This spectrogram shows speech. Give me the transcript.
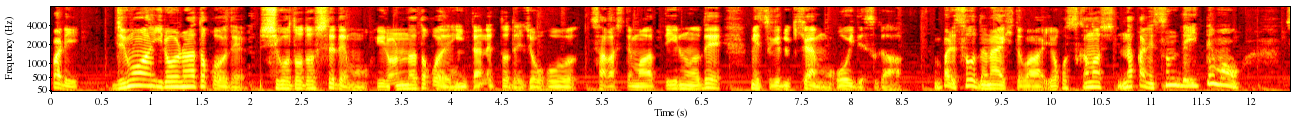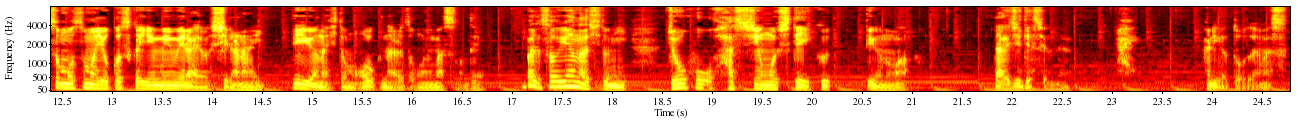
ぱり自分はいろいろなところで仕事としてでもいろんなところでインターネットで情報を探して回っているので見つける機会も多いですが、やっぱりそうでない人は横須賀の中に住んでいてもそもそも横須賀夢未来を知らないっていうような人も多くなると思いますので、やっぱりそういうような人に情報発信をしていくっていうのは大事ですよね。はい。ありがとうございます。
